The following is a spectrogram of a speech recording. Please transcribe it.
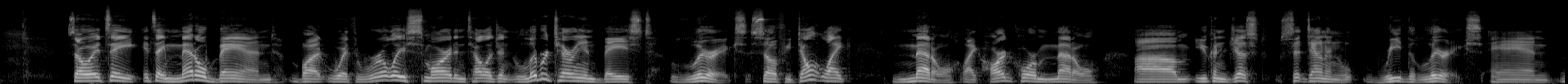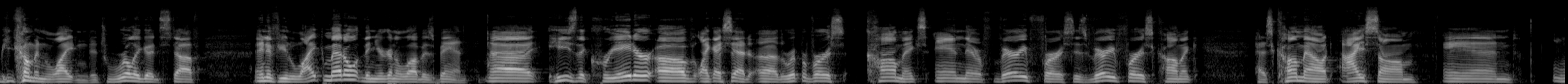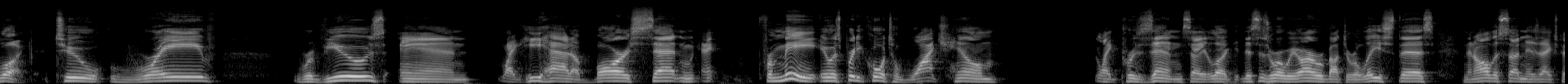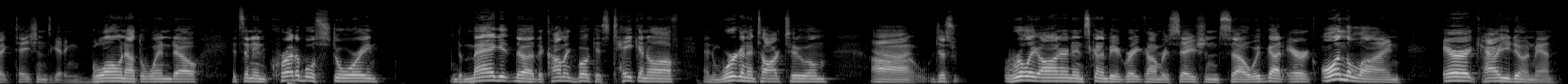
So it's a it's a metal band, but with really smart, intelligent, libertarian-based lyrics. So if you don't like metal, like hardcore metal, um, you can just sit down and read the lyrics and become enlightened. It's really good stuff. And if you like metal, then you're going to love his band. Uh, he's the creator of, like I said, uh, the Rippaverse comics, and their very first, his very first comic has come out, Isom, and look, to rave reviews, and like he had a bar set. And for me, it was pretty cool to watch him like present and say, look, this is where we are. We're about to release this. And then all of a sudden his expectations getting blown out the window. It's an incredible story. The mag the, the comic book has taken off and we're going to talk to him. Uh, just really honored and it's going to be a great conversation. So we've got Eric on the line. Eric, how are you doing, man?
